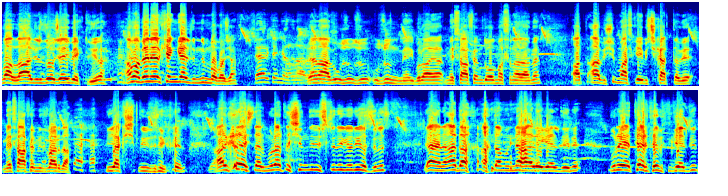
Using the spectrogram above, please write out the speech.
vallahi Ali Rıza Hoca'yı bekliyor. Ama ben erken geldim değil mi babacan? Sen erken geldin abi. Ben abi uzun uzun, uzun me- buraya mesafemde olmasına rağmen at, abi şu maskeyi bir çıkart da bir mesafemiz var da bir yakışıklı yüzünü görelim. Arkadaşlar Murat'ın şimdi üstünü görüyorsunuz. Yani adam adamın ne hale geldiğini buraya tertemiz geldi.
